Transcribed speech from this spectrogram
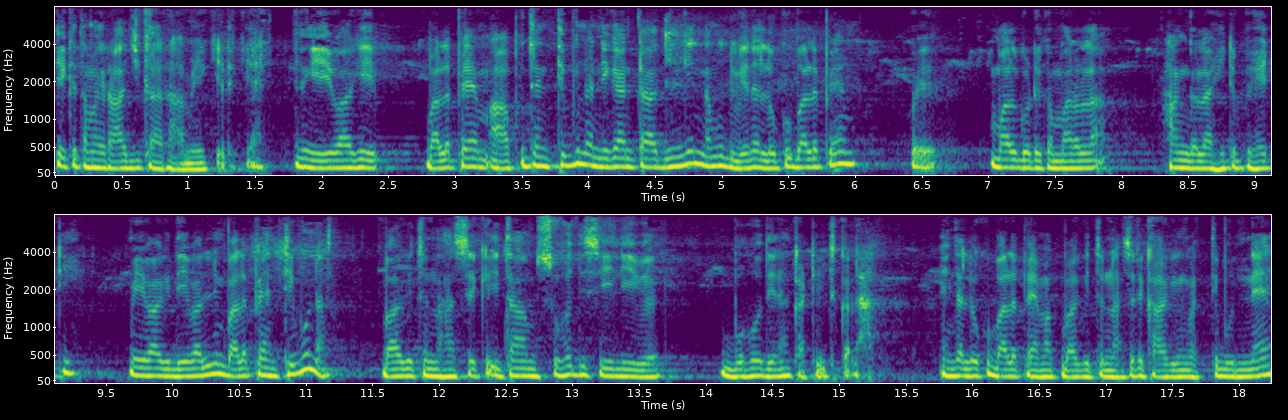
ඒක තමයි රාජිකාරාමය කියලකය. ඉ ඒවාගේ බලපෑම් ආපතැන් තිබුණ නිගන්ටාදීගෙන් නමුත් වෙන ලොකු බලපෑම් ඔය මල් ගොඩක මරලා හංගලා හිටපු හැටි මේවාගේ දේවල්ලින් බලපෑන් තිබුණ භාගිතුන් වහස්සක ඉතාම් සුහදිසීලීව බොහෝ දෙන කටයුතු කලා. එඳ ලොකු බලපෑමක් භාගිතුන් හසට කාගින් වත්ති බුන්නෑ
